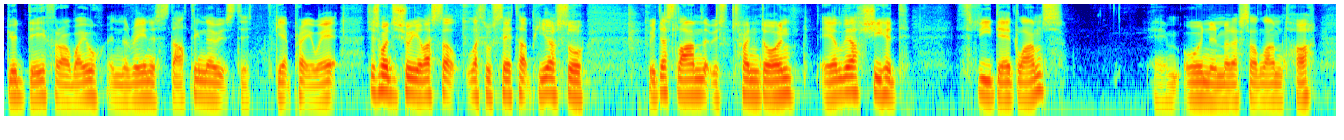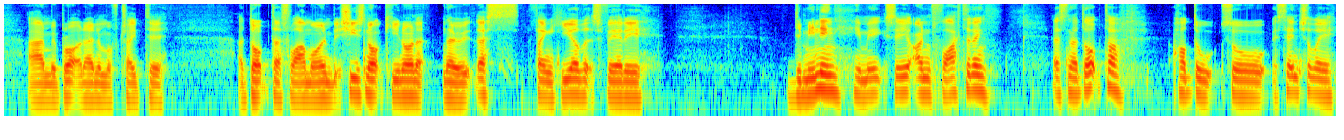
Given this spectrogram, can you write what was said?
good day for a while and the rain is starting now, it's to get pretty wet. Just want to show you this little, little setup here. So we had this lamb that was twinned on earlier. She had three dead lambs. Um, Owen and Marissa lambed her, and we brought her in and we've tried to adopt this lamb on, but she's not keen on it. Now, this thing here that's very demeaning, you might say, unflattering, it's an adopter hurdle. So essentially,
